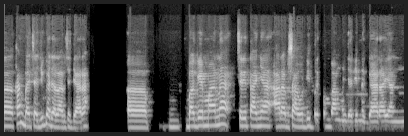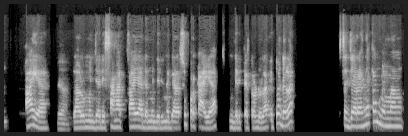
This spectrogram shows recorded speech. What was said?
uh, kan baca juga dalam sejarah uh, bagaimana ceritanya Arab Saudi berkembang menjadi negara yang kaya, yeah. lalu menjadi sangat kaya dan menjadi negara super kaya, menjadi petrodolar itu adalah sejarahnya kan memang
